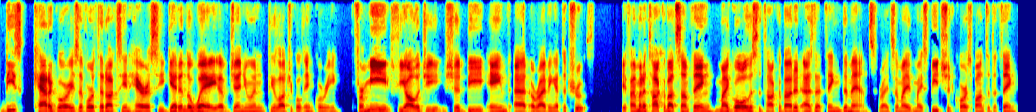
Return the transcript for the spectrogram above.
these categories of orthodoxy and heresy get in the way of genuine theological inquiry. For me, theology should be aimed at arriving at the truth. If I'm going to talk about something, my goal is to talk about it as that thing demands, right? So my, my speech should correspond to the thing.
